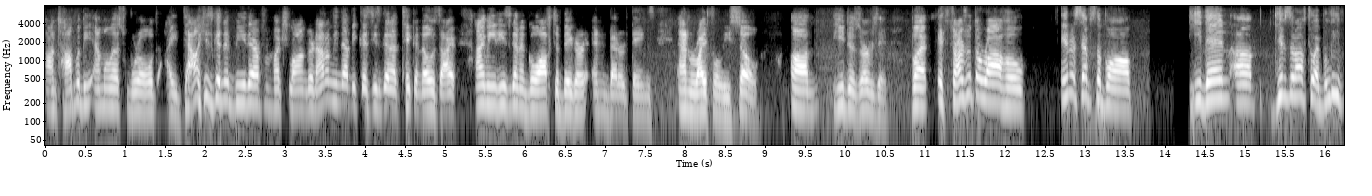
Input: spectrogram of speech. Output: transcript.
on top of the MLS world. I doubt he's going to be there for much longer. And I don't mean that because he's going to take a nosedive. I mean he's going to go off to bigger and better things, and rightfully so. Um, he deserves it. But it starts with Araujo, intercepts the ball. He then uh, gives it off to I believe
